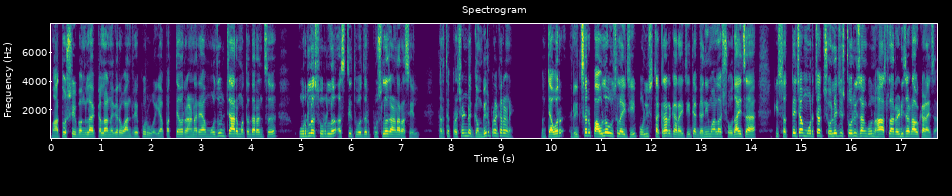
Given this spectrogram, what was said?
मातोश्री बंगला कलानगर वांद्रे पूर्व या पत्त्यावर राहणाऱ्या मोजून चार मतदारांचं उरलं सुरलं अस्तित्व जर पुसलं जाणार असेल तर ते प्रचंड गंभीर प्रकरण आहे. पण त्यावर रितसर पावलं उचलायची पोलीस तक्रार करायची त्या गनिमाला शोधायचा की सत्तेच्या मोर्चात शोलेची स्टोरी सांगून हा असला रडीचा डाव खेळायचा.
